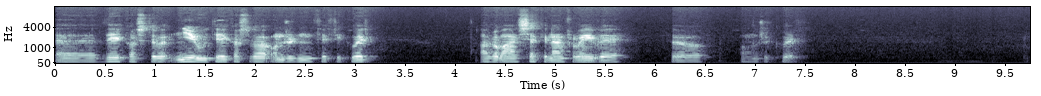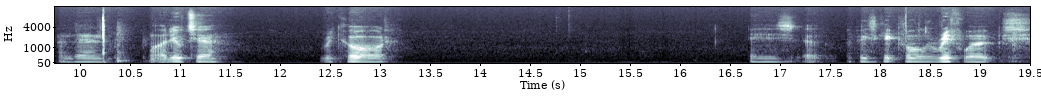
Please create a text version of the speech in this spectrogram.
Uh, they cost about new. They cost about 150 quid. I got mine second hand from eBay for 100 quid. And then what I do to record is a, a piece of kit called Riffworks.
